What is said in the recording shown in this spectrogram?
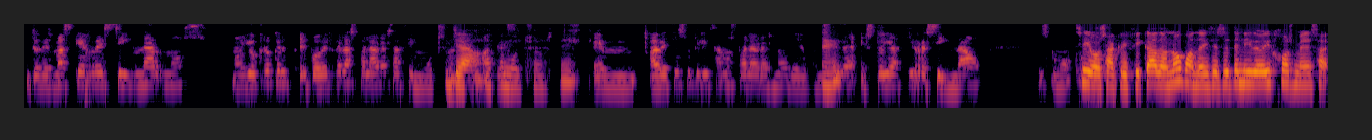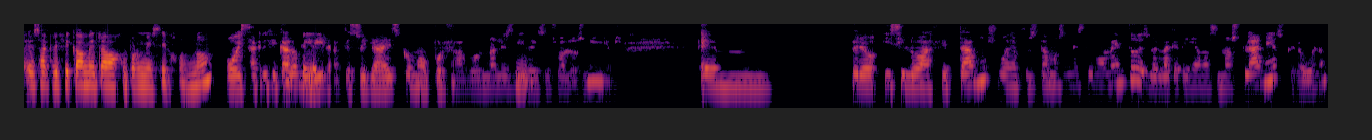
Entonces, más que resignarnos, ¿no? yo creo que el, poder de las palabras hace mucho. Ya, hace mucho, sí. Em, a veces utilizamos palabras ¿no? de pues, estoy aquí resignado, sí, o sacrificado, ¿no? Cuando dices he tenido hijos, me he, sacrificado mi trabajo por mis hijos, ¿no? O he sacrificado mi vida, que eso ya es como, por favor, no les digáis eso a los niños. Em, pero, ¿y si lo aceptamos? Bueno, pues estamos en este momento, es verdad que teníamos unos planes, pero bueno,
